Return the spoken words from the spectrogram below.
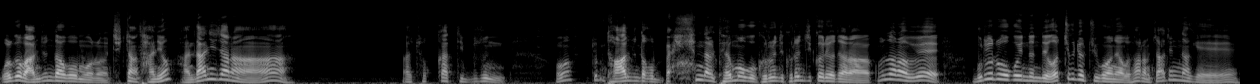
월급 안 준다고 하면은 직장 다녀? 안 다니잖아 아 족같이 무슨 어? 좀 더 안 준다고 맨날 대모고 그런 그런 짓거리 하잖아. 그 사람 왜 무료로 오고 있는데 어찌고 저찌고 하냐고 사람 짜증나게.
